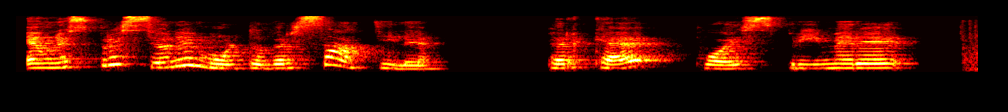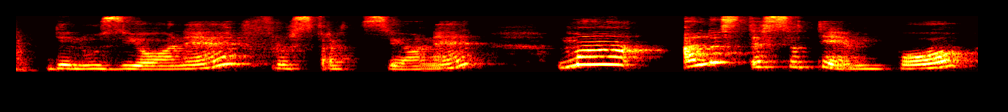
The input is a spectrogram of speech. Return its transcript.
È un'espressione molto versatile perché può esprimere delusione, frustrazione, ma allo stesso tempo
